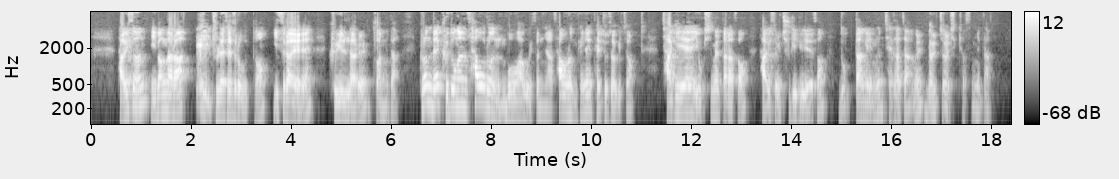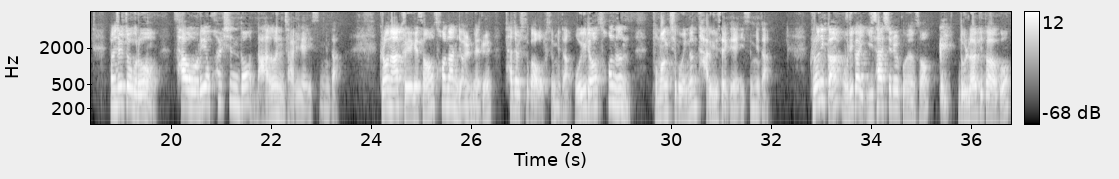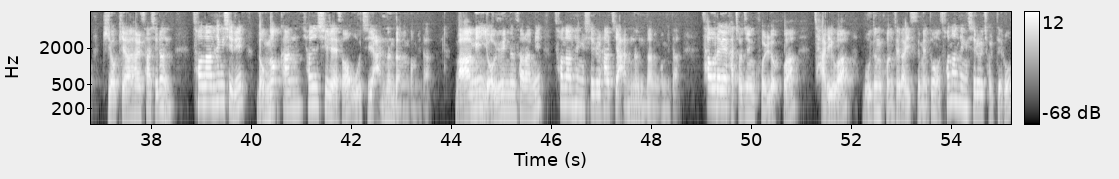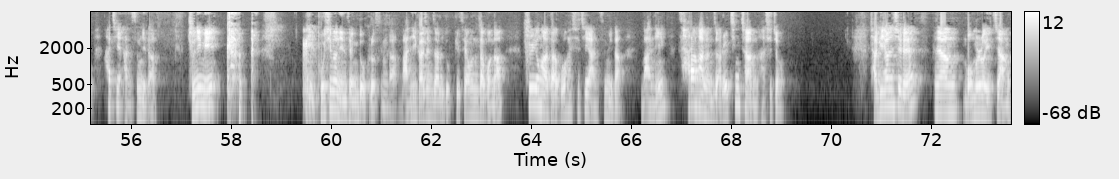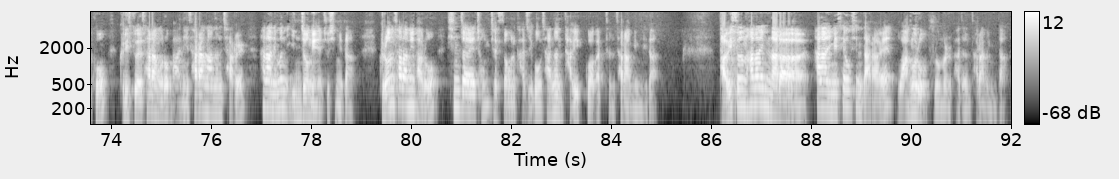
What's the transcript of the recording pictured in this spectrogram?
다윗은 이방 나라 블레셋으로부터 이스라엘의 그일라를 구합니다. 그런데 그동안 사울은 뭐 하고 있었냐? 사울은 굉장히 대조적이죠. 자기의 욕심을 따라서 다윗을 죽이기 위해서 높당에 있는 제사장을 멸절시켰습니다. 현실적으로 사울이 훨씬 더 나은 자리에 있습니다. 그러나 그에게서 선한 열매를 찾을 수가 없습니다. 오히려 선은 도망치고 있는 다윗에게 있습니다. 그러니까 우리가 이 사실을 보면서 놀라기도 하고 기억해야 할 사실은 선한 행실이 넉넉한 현실에서 오지 않는다는 겁니다. 마음이 여유 있는 사람이 선한 행실을 하지 않는다는 겁니다. 사울에게 갖춰진 권력과 자리와 모든 권세가 있음에도 선한 행실을 절대로 하지 않습니다. 주님이 보시는 인생도 그렇습니다. 많이 가진 자를 높이 세운다거나 훌륭하다고 하시지 않습니다. 많이 사랑하는 자를 칭찬하시죠. 자기 현실에 그냥 머물러 있지 않고 그리스도의 사랑으로 많이 사랑하는 자를 하나님은 인정해 주십니다. 그런 사람이 바로 신자의 정체성을 가지고 사는 다윗과 같은 사람입니다. 다윗은 하나님 나라, 하나님이 세우신 나라의 왕으로 부름을 받은 사람입니다.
